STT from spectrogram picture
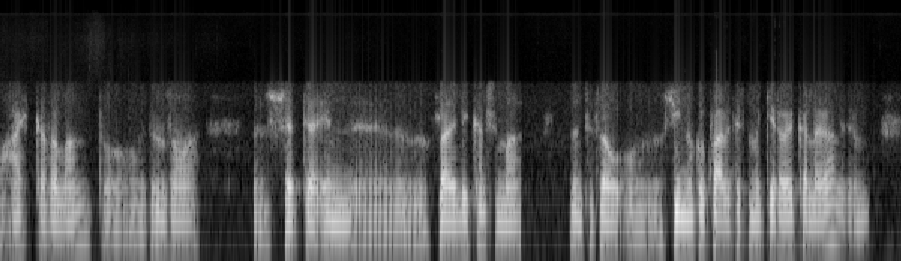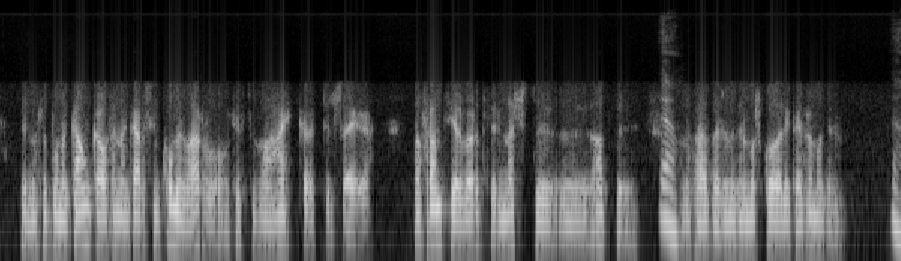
og hækka það land og við þurfum þá að setja inn uh, flæði líkan sem að myndi þá sína okkur hvað við þurfum að gera aukarlega. Við þurfum við erum alltaf búin að ganga á þennan garð sem komið var og þurftum að hækka upp til segja þá framtíðar vörð fyrir næstu uh, atbyrði. Þannig að það er það sem við þurfum að skoða líka í framhaldinu. Já,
